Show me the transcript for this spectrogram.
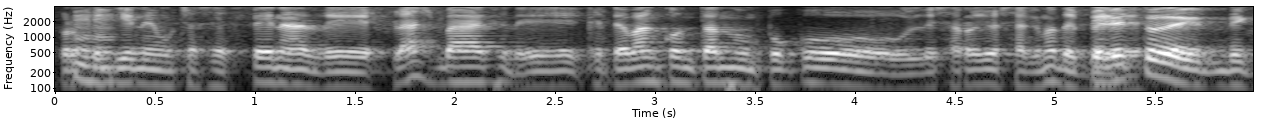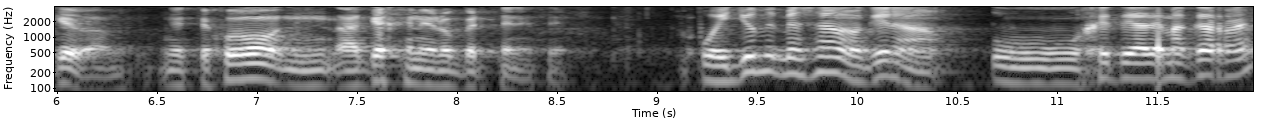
porque tiene muchas escenas de flashbacks, de que te van contando un poco el desarrollo, o sea que no te Pero pierdes. esto de, de qué va? ¿Este juego a qué género pertenece? Pues yo me pensaba que era un GTA de macarra,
